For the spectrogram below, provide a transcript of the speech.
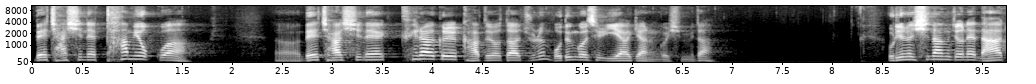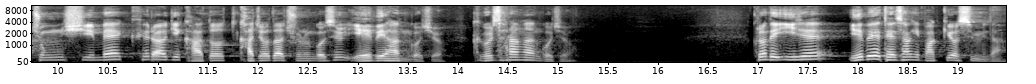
내 자신의 탐욕과 어, 내 자신의 쾌락을 가져다 주는 모든 것을 이야기하는 것입니다. 우리는 신앙전에 나 중심의 쾌락이 가져다 주는 것을 예배한 거죠. 그걸 사랑한 거죠. 그런데 이제 예배의 대상이 바뀌었습니다.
